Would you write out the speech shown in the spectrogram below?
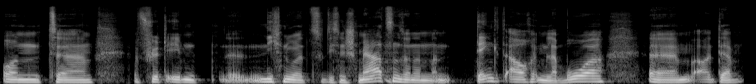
und äh, führt eben äh, nicht nur zu diesen Schmerzen, sondern man denkt auch im Labor, ähm, der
